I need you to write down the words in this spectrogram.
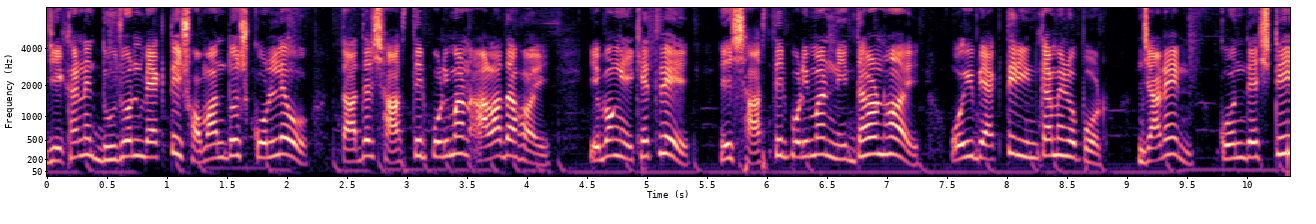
যেখানে দুজন ব্যক্তি সমান দোষ করলেও তাদের শাস্তির পরিমাণ আলাদা হয়। এবং এক্ষেত্রে এই শাস্তির পরিমাণ নির্ধারণ হয় ওই ব্যক্তির ইনকামের ওপর। জানেন কোন দেশটি?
